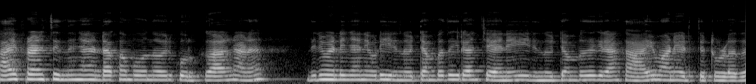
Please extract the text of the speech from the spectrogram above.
ഹായ് ഫ്രണ്ട്സ് ഇന്ന് ഞാൻ ഉണ്ടാക്കാൻ പോകുന്ന ഒരു കുറുക്കുകാളനാണ് ഇതിനു വേണ്ടി ഞാൻ ഇവിടെ ഇരുന്നൂറ്റമ്പത് ഗ്രാം ചേനയും ഇരുന്നൂറ്റമ്പത് ഗ്രാം കായുമാണ് എടുത്തിട്ടുള്ളത്.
